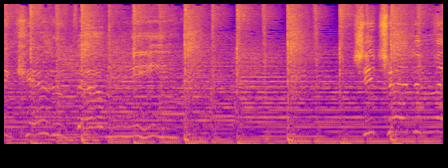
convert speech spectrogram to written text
she cared about me. She tried to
